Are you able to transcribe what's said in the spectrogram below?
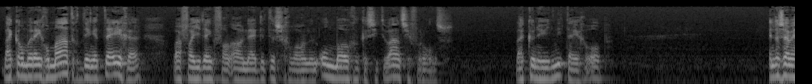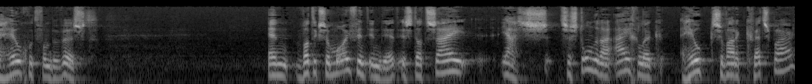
wij komen regelmatig dingen tegen waarvan je denkt van, oh nee, dit is gewoon een onmogelijke situatie voor ons. Wij kunnen hier niet tegenop. En daar zijn we heel goed van bewust. En wat ik zo mooi vind in dit, is dat zij, ja, ze stonden daar eigenlijk heel, ze waren kwetsbaar.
